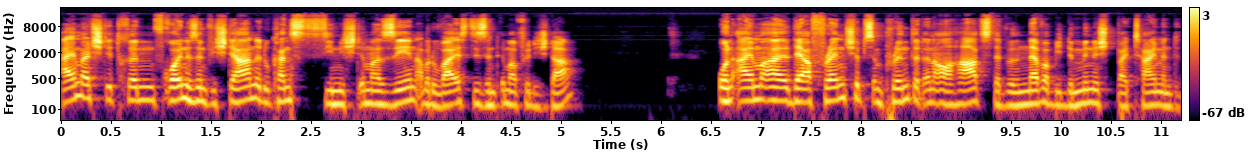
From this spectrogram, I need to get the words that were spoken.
einmal steht drin, Freunde sind wie Sterne, du kannst sie nicht immer sehen, aber du weißt, sie sind immer für dich da. Und einmal, there are friendships imprinted in our hearts that will never be diminished by time and,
